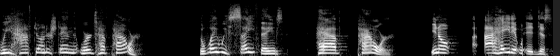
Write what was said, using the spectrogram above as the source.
we have to understand that words have power. The way we say things have power. You know, I hate it. It just,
